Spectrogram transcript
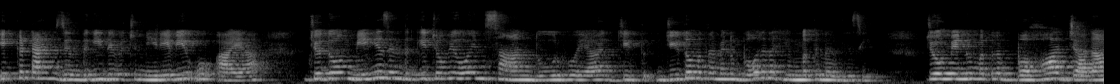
ਇੱਕ ਟਾਈਮ ਜ਼ਿੰਦਗੀ ਦੇ ਵਿੱਚ ਮੇਰੇ ਵੀ ਉਹ ਆਇਆ। ਜਦੋਂ ਮੇਰੀ ਜ਼ਿੰਦਗੀ ਚੋਂ ਵੀ ਉਹ ਇਨਸਾਨ ਦੂਰ ਹੋਇਆ ਜਿਹਤੋਂ ਮਤਲਬ ਮੈਨੂੰ ਬਹੁਤ ਜ਼ਿਆਦਾ ਹਿੰਮਤ ਮਿਲਦੀ ਸੀ, ਜੋ ਮੈਨੂੰ ਮਤਲਬ ਬਹੁਤ ਜ਼ਿਆਦਾ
